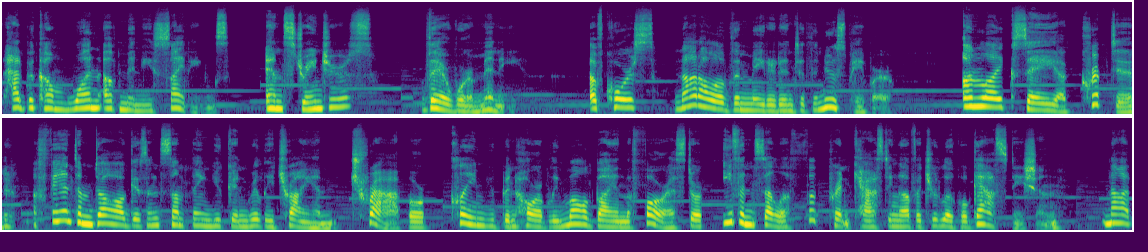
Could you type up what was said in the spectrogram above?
had become one of many sightings, and strangers, there were many. Of course, not all of them made it into the newspaper, Unlike, say, a cryptid, a phantom dog isn't something you can really try and trap or claim you've been horribly mauled by in the forest or even sell a footprint casting of at your local gas station. Not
